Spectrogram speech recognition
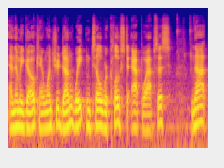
And then we go, okay, once you're done, wait until we're close to apoapsis, not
